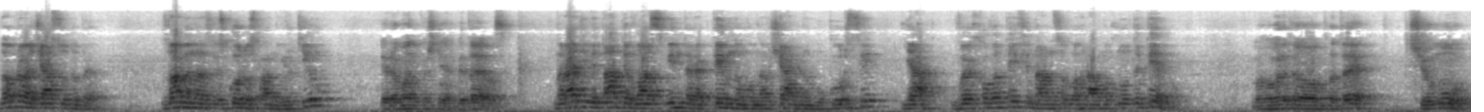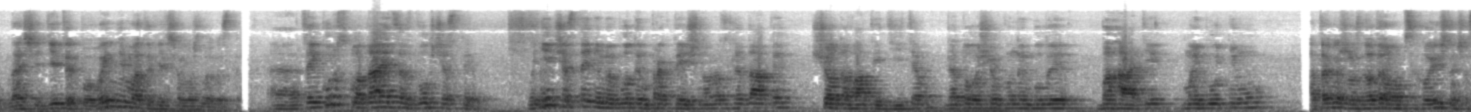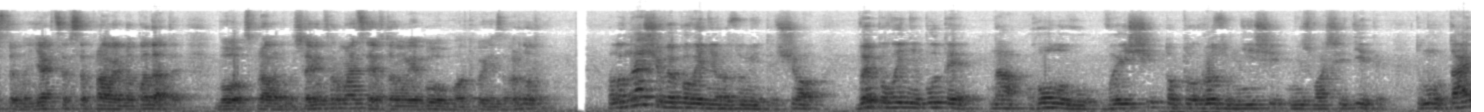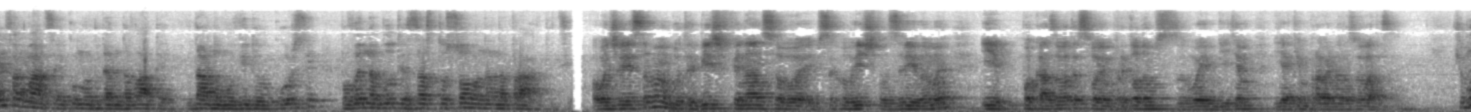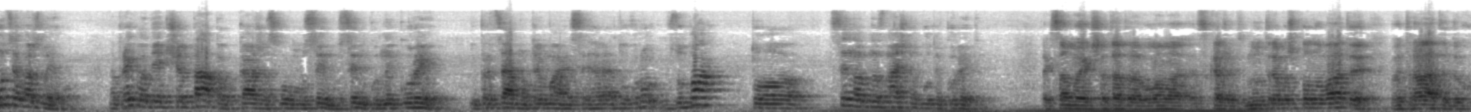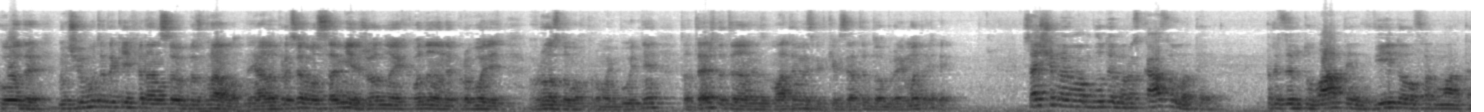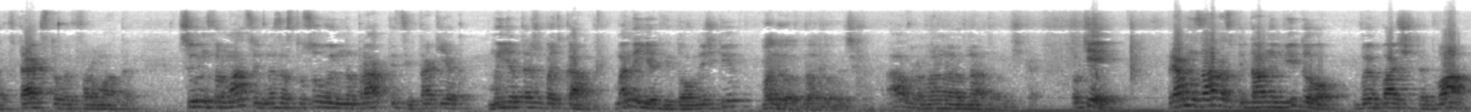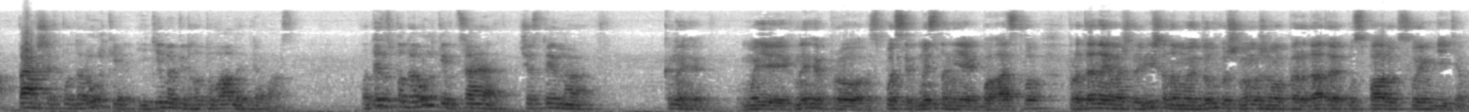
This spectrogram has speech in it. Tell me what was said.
Доброго часу доби. З вами на зв'язку Руслан Юрків. І Роман Кушнір, вітаю вас. Ми раді вітати вас в інтерактивному навчальному курсі Як виховати фінансово грамотну дитину. Ми говоритимемо про те, чому наші діти повинні мати більше можливостей. Е, Цей курс складається з двох частин. В одній частині ми будемо практично розглядати, що давати дітям для того, щоб вони були багаті в майбутньому. А також розглядатимемо психологічну частину, як це все правильно подати. Бо справа не лише в інформації, а в тому, яку обгортку її завернути. Головне, що ви повинні розуміти, що ви повинні бути на голову вищі, тобто розумніші, ніж ваші діти. Тому та інформація, яку ми будемо давати в даному відеокурсі, повинна бути застосована на практиці. Отже, і самим бути більш фінансово і психологічно зрілими і показувати своїм прикладом своїм дітям, як їм правильно розвиватися. Чому це важливо? Наприклад, якщо тато каже своєму сину, синку, не кури, і при цьому тримає сигарету в зубах, то син однозначно буде курити. Так само, якщо тато або мама скажуть, ну треба ж планувати витрати, доходи, ну чому ти такий фінансово безграмотний, але при цьому самі жодної хвилини не проводять в роздумах про майбутнє, то теж дитина не матиме звідки взяти доброї моделі. Все, що ми вам будемо розказувати, презентувати в відеоформатах, в текстових форматах, цю інформацію ми застосовуємо на практиці, так як ми є теж батьками. У мене є дві донечки, У мене одна донечка. а в Романа одна донечка. Окей, прямо зараз під даним відео ви бачите два перших подарунки, які ми підготували для вас. Один з подарунків це частина Книги. Моєї книги про спосіб мислення як багатство. Проте найважливіше, на мою думку, що ми можемо передати у спадок своїм дітям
